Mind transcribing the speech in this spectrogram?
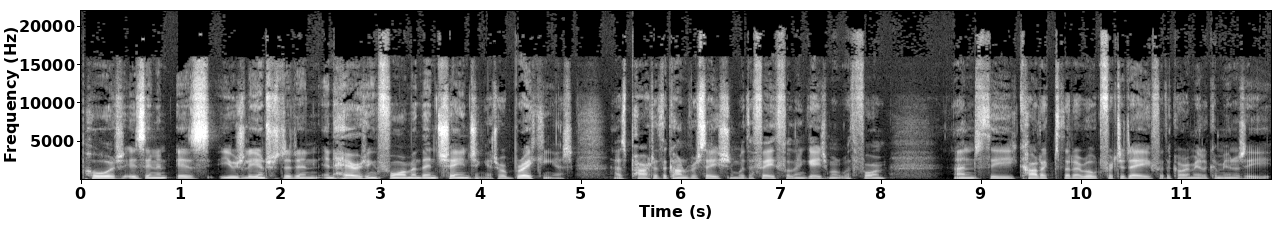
poet is in, is usually interested in inheriting form and then changing it or breaking it as part of the conversation with a faithful engagement with form. And the collect that I wrote for today for the Corrymeela community,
